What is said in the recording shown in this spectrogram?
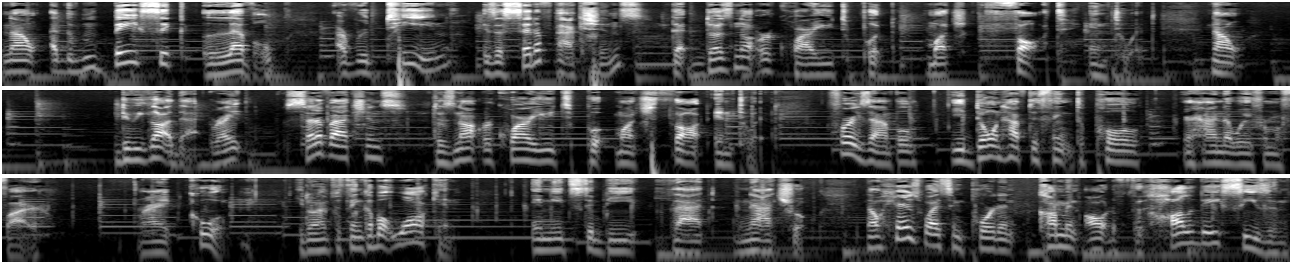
Now, at the basic level, a routine is a set of actions that does not require you to put much thought into it. Now, do we got that, right? Set of actions does not require you to put much thought into it. For example, you don't have to think to pull your hand away from a fire, right? Cool. You don't have to think about walking. It needs to be that natural. Now, here's why it's important coming out of the holiday season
